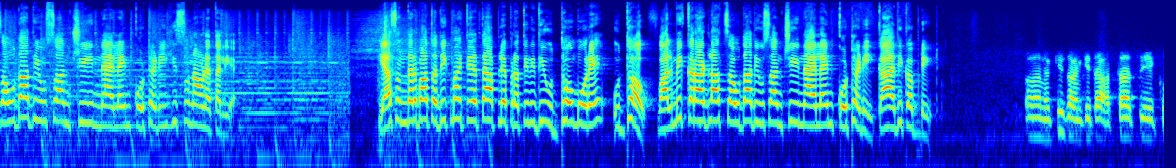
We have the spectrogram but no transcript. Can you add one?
चौदा दिवसांची न्यायालयीन कोठडी ही सुनावण्यात आली आहे. या संदर्भात अधिक माहिती देत आहे आपले प्रतिनिधी उद्धव मोरे. उद्धव वाल्मिक कराडला चौदा दिवसांची न्यायालयीन कोठडी. काय अधिक अपडेट नक्कीच अंकिता. आताच एक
